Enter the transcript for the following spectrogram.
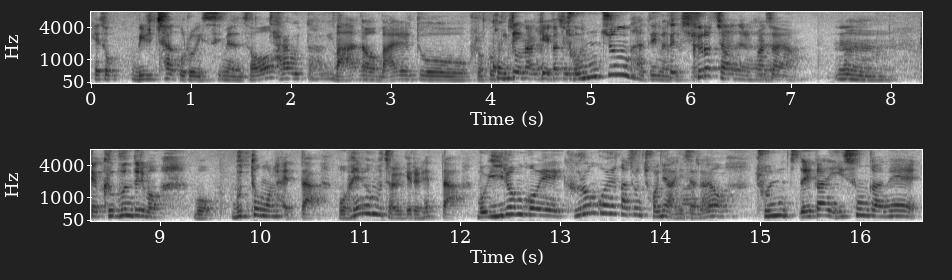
계속 밀착으로 있으면서 잘하고 있다 하겠죠. 마, 어, 말도 그렇고 공존하게 그러니까. 존중받으면서 그치. 그렇죠. 출산을 하는 맞아요. 음. 그러니까 그분들이 뭐, 뭐, 무통을 했다, 뭐, 회음부 절개를 했다, 뭐, 이런 거에, 그런 거에 가지고는 전혀 아니잖아요. 존, 내가 이 순간에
